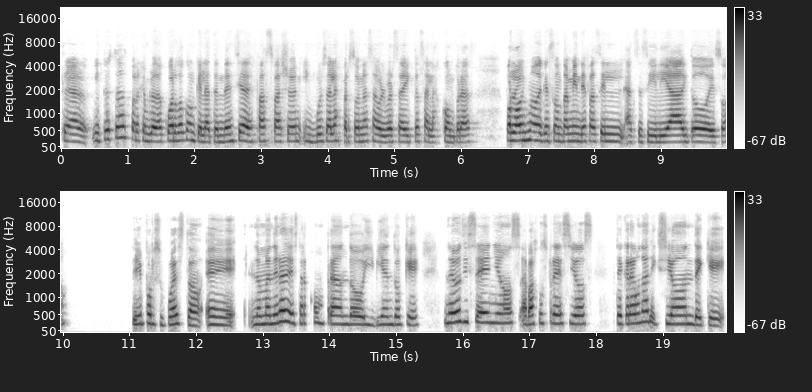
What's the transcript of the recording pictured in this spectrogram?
Claro, y tú estás, por ejemplo, de acuerdo con que la tendencia de fast fashion impulsa a las personas a volverse adictas a las compras, por lo mismo de que son también de fácil accesibilidad y todo eso. Sí, por supuesto. Eh, la manera de estar comprando y viendo que nuevos diseños a bajos precios te crea una adicción de que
